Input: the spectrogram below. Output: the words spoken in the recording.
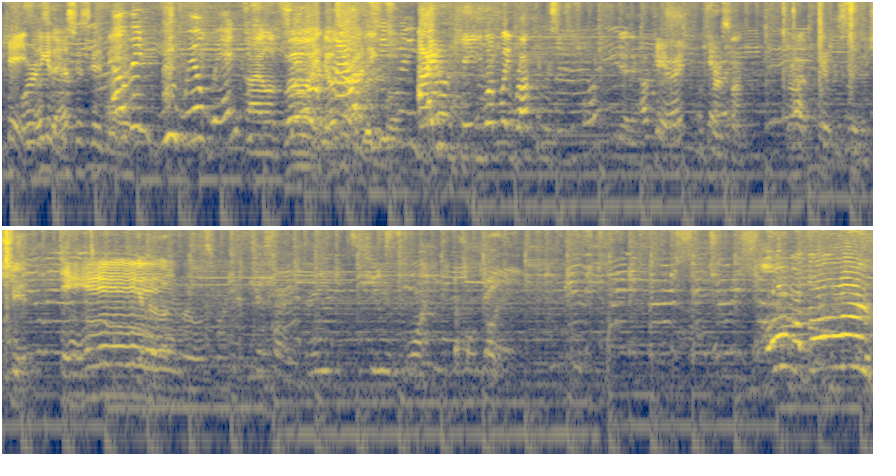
Okay, look at this. This is gonna be. Elvin, you will win. Just Kyle, Wait, wait, those are Kyle, 'cause unequal. I don't care. You want to play rock paper scissors for? it? Yeah. Okay, right? Okay. First one. Rock paper scissors. Shoot. Damn. rules one. Sorry. Three, two, one. The whole thing. Oh my god!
